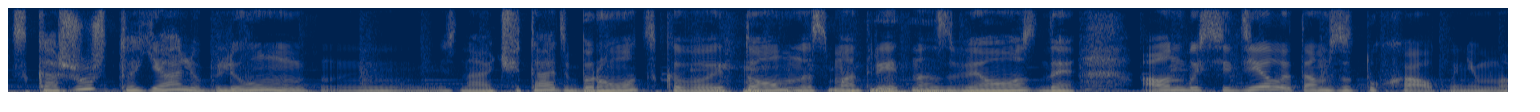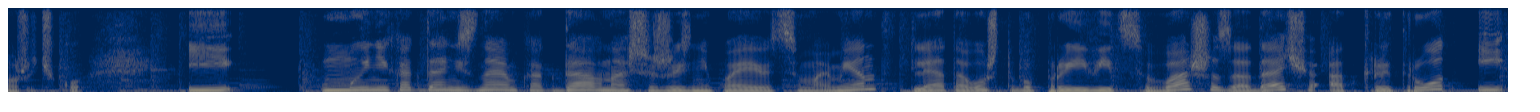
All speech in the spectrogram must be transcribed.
скажу, что я люблю, не знаю, читать Бродского и томно смотреть на звезды. А он бы сидел и там затухал понемножечку. И мы никогда не знаем, когда в нашей жизни появится момент для того, чтобы проявиться. Ваша задача – открыть рот и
